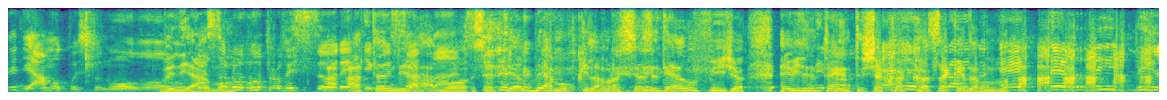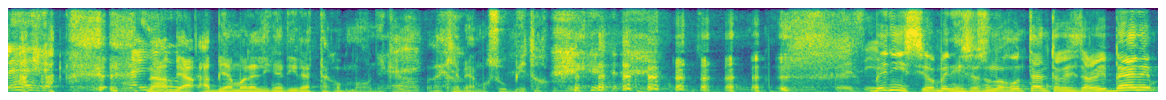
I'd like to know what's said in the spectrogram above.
Vediamo questo nuovo, Vediamo. Questo nuovo professore. Attendiamo, se ti abbiamo qui la prossima settimana d'ufficio, evidentemente c'è qualcosa che non va. È terribile. no, abbiamo, abbiamo, la linea diretta con Monica, ecco. la chiamiamo subito. benissimo, benissimo, sono contento che ti trovi bene.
